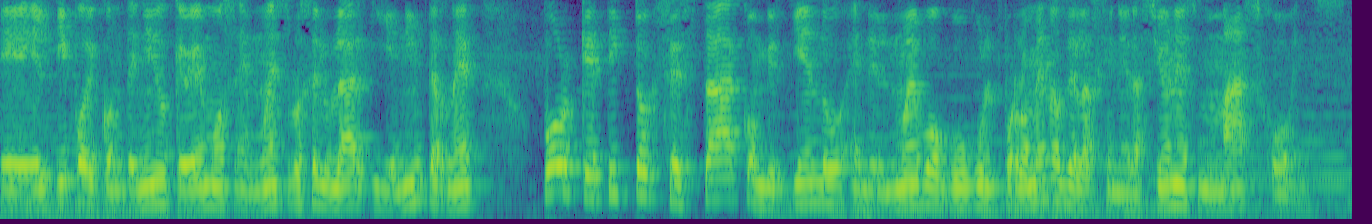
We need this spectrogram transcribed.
eh, el tipo de contenido que vemos en nuestro celular y en internet porque TikTok se está convirtiendo en el nuevo Google, por lo menos de las generaciones más jóvenes.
